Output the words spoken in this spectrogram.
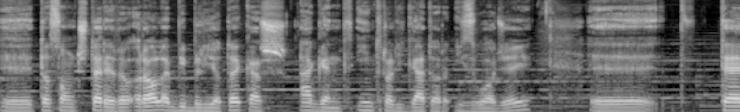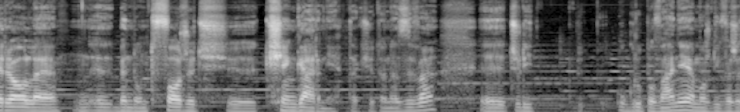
Yy, to są cztery ro- role: bibliotekarz, agent, introligator i złodziej. Yy, te role yy, będą tworzyć yy, księgarnię, tak się to nazywa, czyli ugrupowanie, a możliwe, że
